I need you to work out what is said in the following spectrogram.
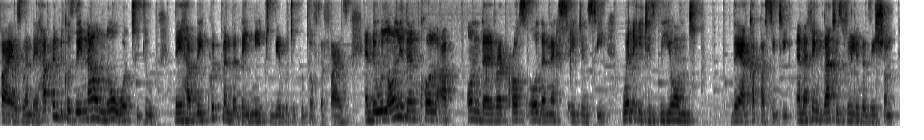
fires when they happen because they now know what to do. They have the equipment that they need to be able to put off the fires. And they will only then call up on the Red Cross or the next agency when it is beyond their capacity. And I think that is really the vision.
